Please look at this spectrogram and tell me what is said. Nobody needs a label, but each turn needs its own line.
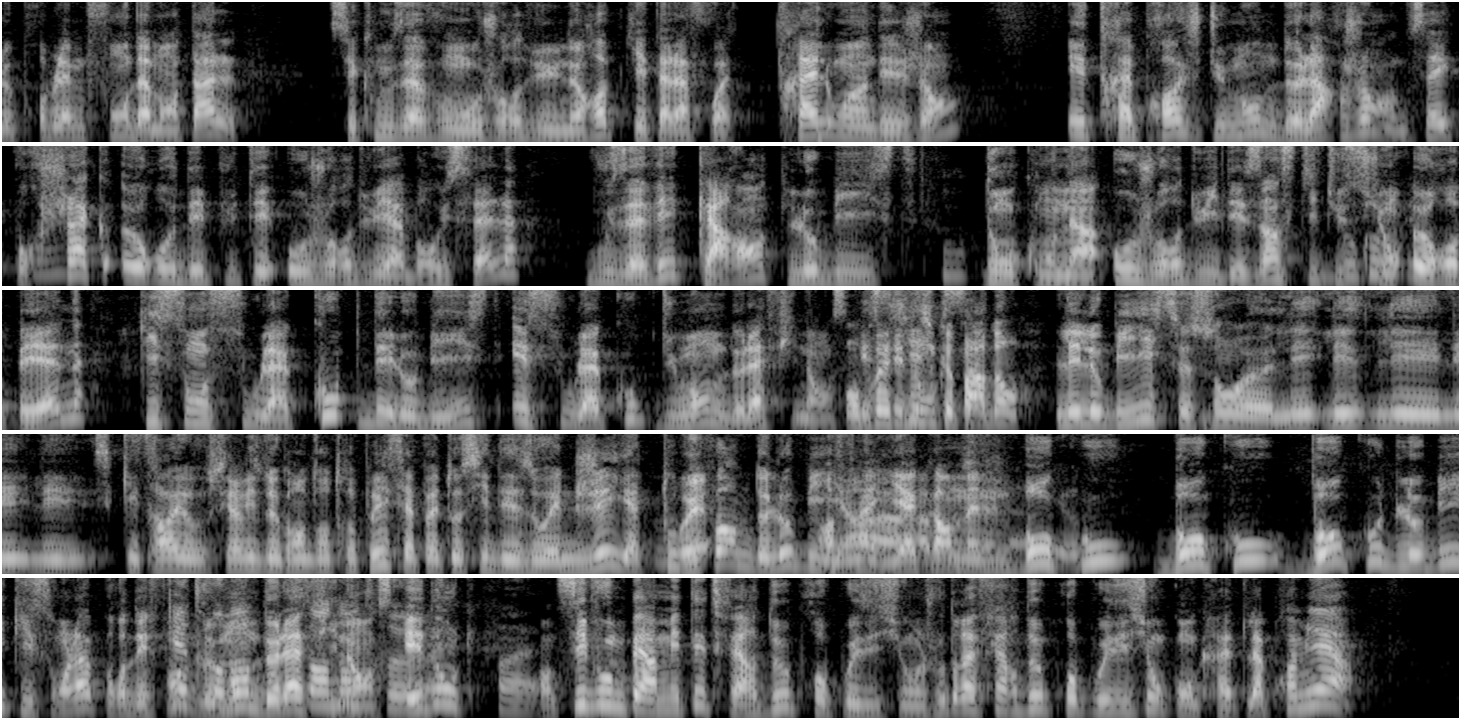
Le problème fondamental, c'est que nous avons aujourd'hui une Europe qui est à la fois très loin des gens et très proche du monde de l'argent. Vous savez que pour chaque eurodéputé aujourd'hui à Bruxelles, vous avez 40 lobbyistes. Donc on a aujourd'hui des institutions européennes qui sont sous la coupe des lobbyistes et sous la coupe du monde de la finance.
On
Et
précise
donc
que,
ça-
pardon, les lobbyistes, ce sont euh, les, les, les, les- les- ceux qui travaillent au service de grandes entreprises, ça peut être aussi des ONG, il y a toute
Oui.
forme de lobby.
Enfin,
hein,
il y a quand
Bruxelles.
même beaucoup, beaucoup, beaucoup de lobbies qui sont là pour défendre le monde de la
80%
finance.
eux,
Et donc,
Ouais.
si vous me permettez de faire deux propositions, je voudrais faire deux propositions concrètes. La première,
